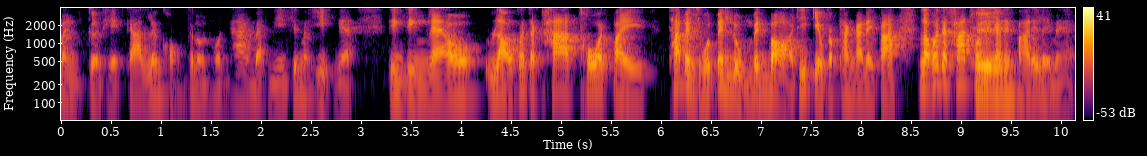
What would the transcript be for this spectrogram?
มันเกิดเหตุการณ์เรื่องของถนนหนทางแบบนี้ขึ้นมาอีกเนี่ยจริงๆแล้วเราก็จะคาดโทษไป ถ้าเป็นสมมติเป็นหลุมเป็นบ่อที่เกี่ยวกับทางการไฟฟ้า เราก็จะคาดโทษคือเป็นการไฟฟ้าได้เลยไหมครับ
